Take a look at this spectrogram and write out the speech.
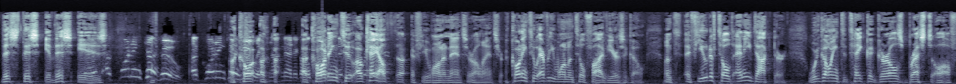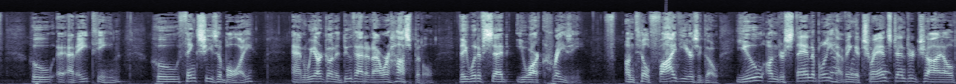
This this this is according to who? According to Accor- who? It's not medical. according to Mr. okay, I'll, uh, if you want an answer, I'll answer. According to everyone until five years ago, if you'd have told any doctor, we're going to take a girl's breasts off, who at eighteen, who thinks she's a boy, and we are going to do that at our hospital, they would have said you are crazy. Until five years ago, you understandably having a transgender child,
